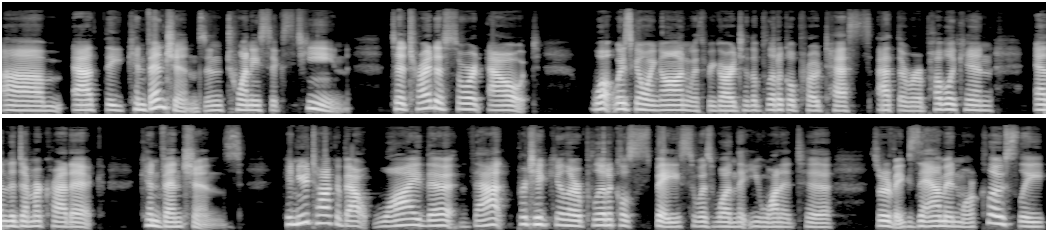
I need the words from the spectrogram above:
um, at the conventions in 2016 to try to sort out what was going on with regard to the political protests at the Republican and the Democratic conventions. Can you talk about why the that particular political space was one that you wanted to sort of examine more closely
